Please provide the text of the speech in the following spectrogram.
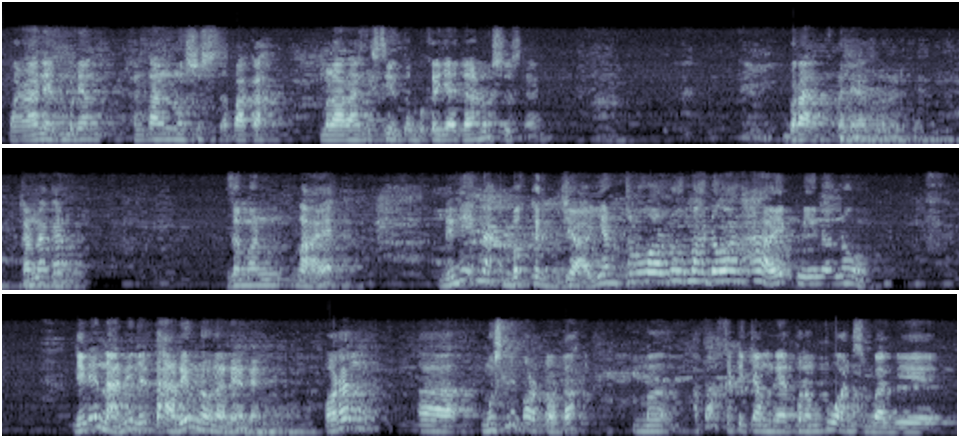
Makanya kemudian tentang nusus apakah melarang istri untuk bekerja dalam nusus kan? Berat pada sebenarnya. Karena kan zaman layak ini nak bekerja yang keluar rumah doang aib nih no. Jadi nani lihat tarim no nani ada. Orang eh, muslim ortodoks me- apa ketika melihat perempuan sebagai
